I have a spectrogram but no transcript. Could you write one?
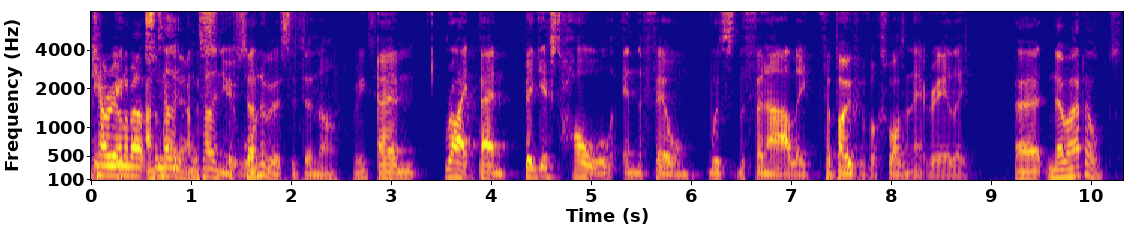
Carry on about I'm something telling- I'm telling you, if it some won. of us had done our research. Um, right, Ben. Biggest hole in the film was the finale for both of us, wasn't it? Really. Uh, no adults.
